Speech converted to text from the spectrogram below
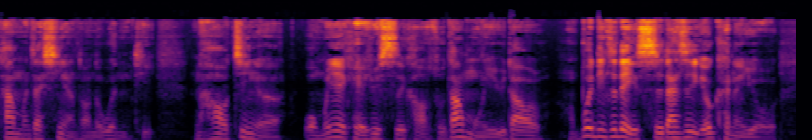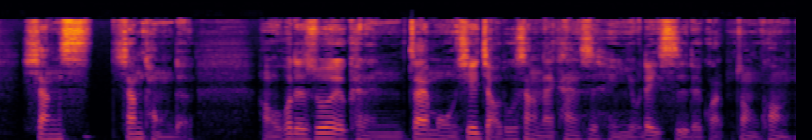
他们在信仰中的问题，然后进而我们也可以去思考说，当我们也遇到不一定是类似，但是有可能有相似相同的。哦，或者说有可能在某些角度上来看是很有类似的状状况，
